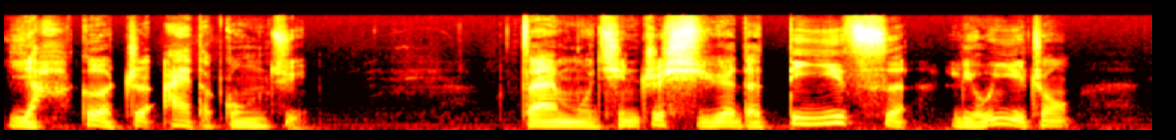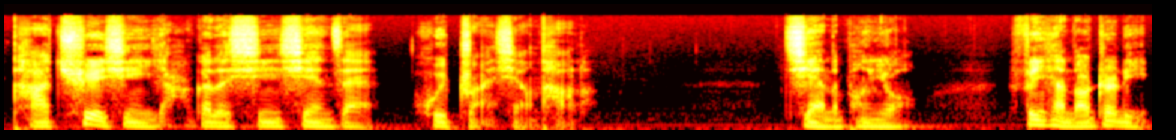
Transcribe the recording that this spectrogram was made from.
雅各之爱的工具。在母亲之喜悦的第一次留意中，他确信雅各的心现在会转向他了。亲爱的朋友，分享到这里，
